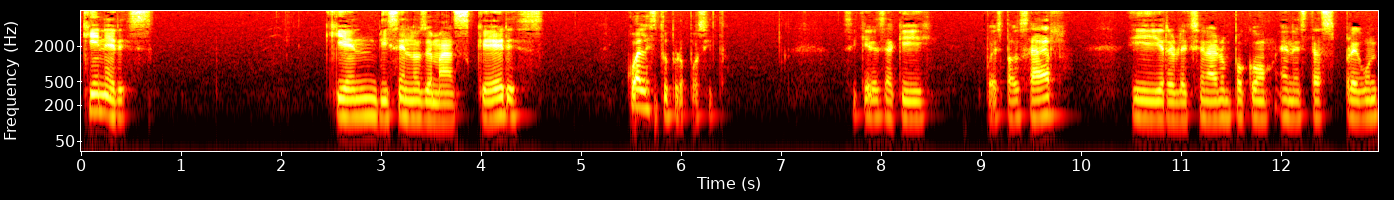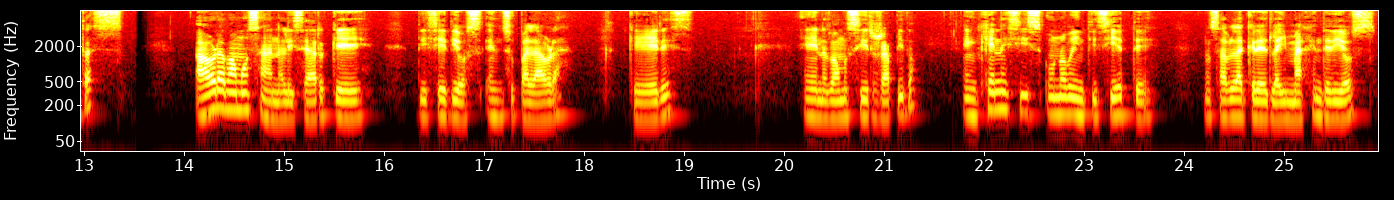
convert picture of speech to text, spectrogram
¿Quién eres? ¿Quién dicen los demás que eres? ¿Cuál es tu propósito? Si quieres aquí, puedes pausar y reflexionar un poco en estas preguntas. Ahora vamos a analizar qué dice Dios en su palabra, que eres. Eh, nos vamos a ir rápido. En Génesis 1.27 nos habla que eres la imagen de Dios.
